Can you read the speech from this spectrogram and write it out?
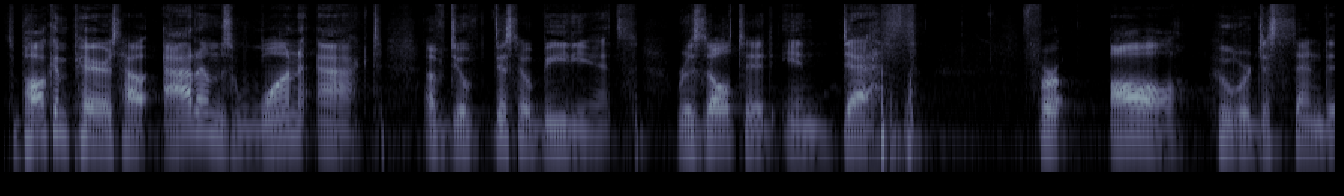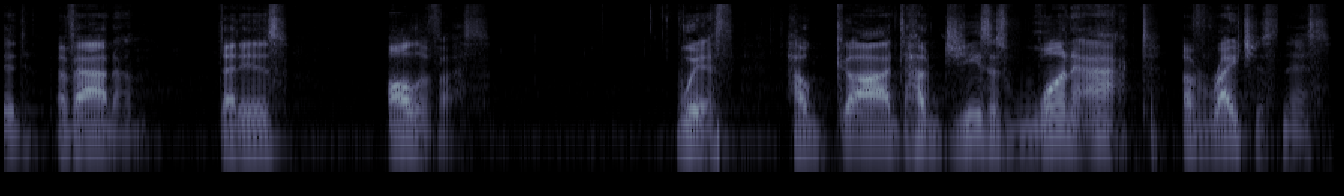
So Paul compares how Adam's one act of disobedience resulted in death for all who were descended of Adam. That is, all of us. With how God, how Jesus' one act of righteousness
